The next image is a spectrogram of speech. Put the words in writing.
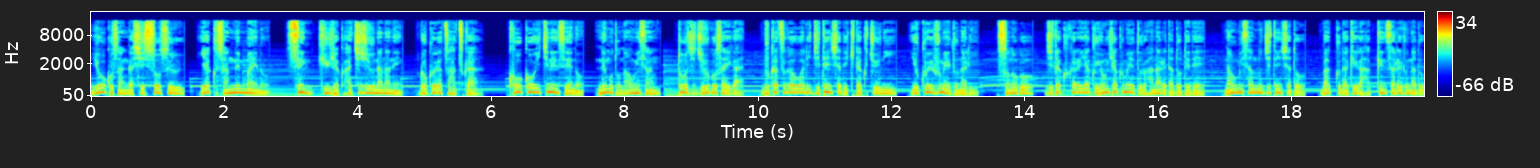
陽子さんが失踪する約3年前の1987年6月20日高校1年生の根本直美さん当時15歳が部活が終わり自転車で帰宅中に行方不明となりその後自宅から約400メートル離れた土手で直美さんの自転車とバッグだけが発見されるなど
